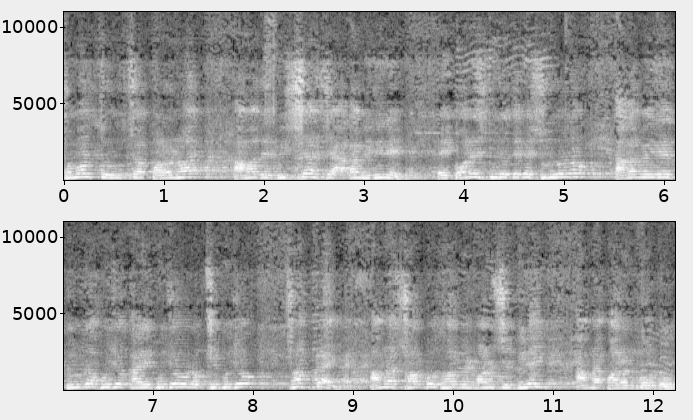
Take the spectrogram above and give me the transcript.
সমস্ত উৎসব পালন হয়। আমাদের বিশ্বাস যে আগামী দিনে এই গণেশ পুজো থেকে শুরু হলো, আগামী দিনে দুর্গা পুজো, কালী পুজো, লক্ষ্মী পুজো, সবটাই আমরা সর্বধর্মের মানুষের মিলেই আমরা পালন করব।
